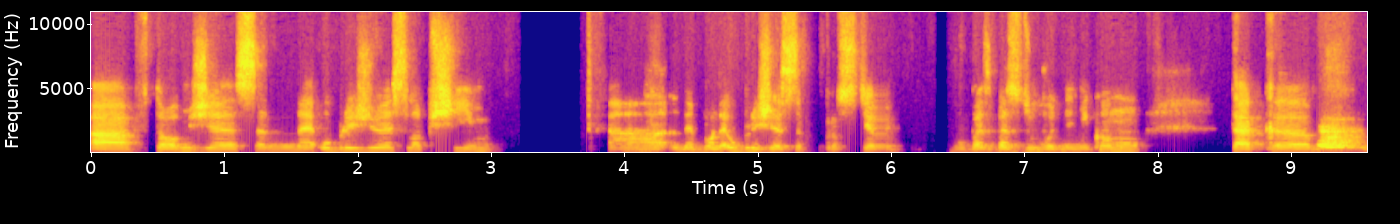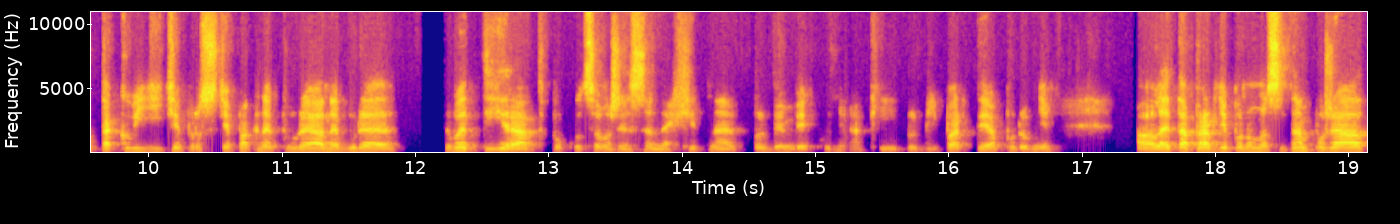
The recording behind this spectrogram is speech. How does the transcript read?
a v tom, že se neubližuje slabším, a, nebo neubližuje se prostě vůbec bezdůvodně nikomu, tak eh, takový dítě prostě pak nepůjde a nebude, nebude týrat, pokud samozřejmě se nechytne v blbým věku nějaký blbý party a podobně. Ale ta pravděpodobnost je tam pořád,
